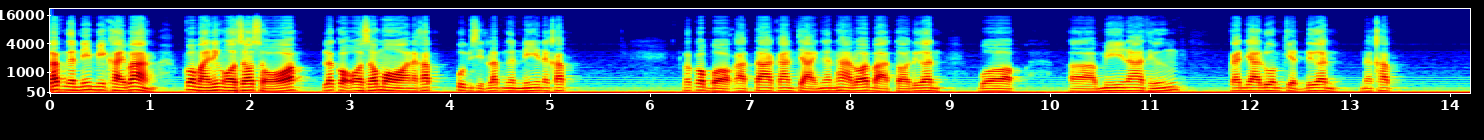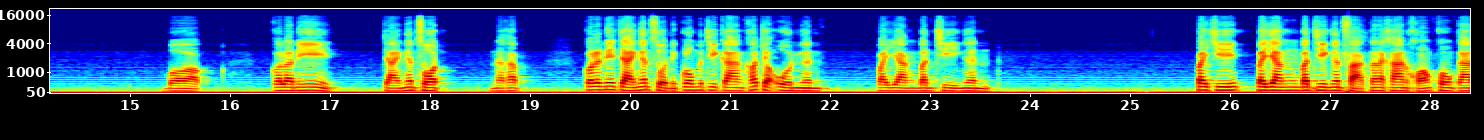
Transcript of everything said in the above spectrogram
รับเงินนี้มีใครบ้าง ก็หมายถึงอสส แล้วก็อสมนะครับ ผู้มีสิทธิ์รับเงินนี้นะครับ แล้วก็บอกอัตราการจ่ายเงิน 500 บาทต่อเดือน บอกอมีนาถึงกันยารวม 7 เดือนนะครับ บอกกรณีจ่ายเงินสดนะครับ กรณีจ่ายเงินสดในกรมบัญชีกลางเขาจะโอนเงินไปยังบัญชีเงิน ไปชีไปยังบัญชีเงินฝากธนาคารของโครงการ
